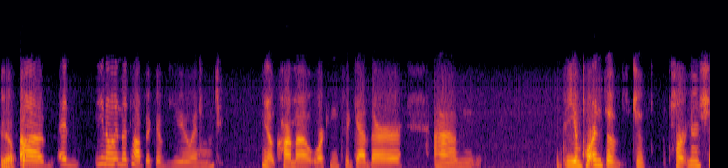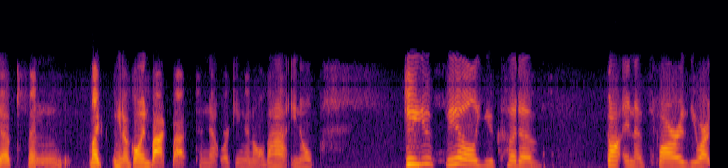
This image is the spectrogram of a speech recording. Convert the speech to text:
Yep. um, and you know, in the topic of you and you know, karma working together, um, the importance of just partnerships and like you know, going back back to networking and all that. You know, do you feel you could have gotten as far as you are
